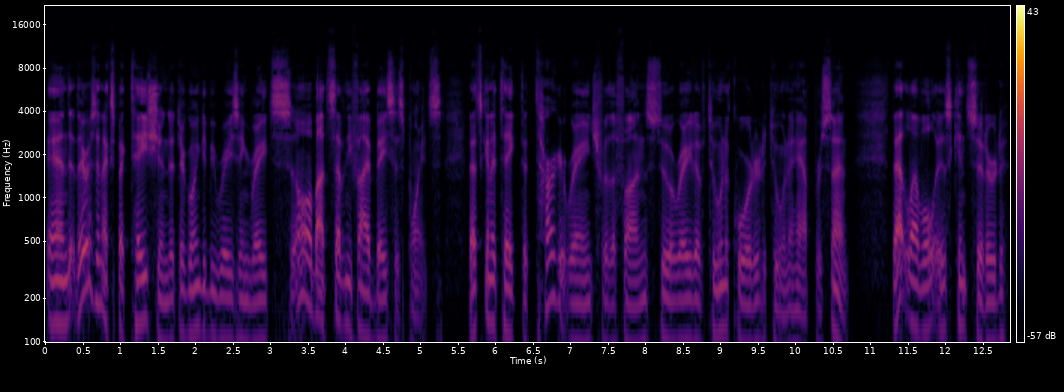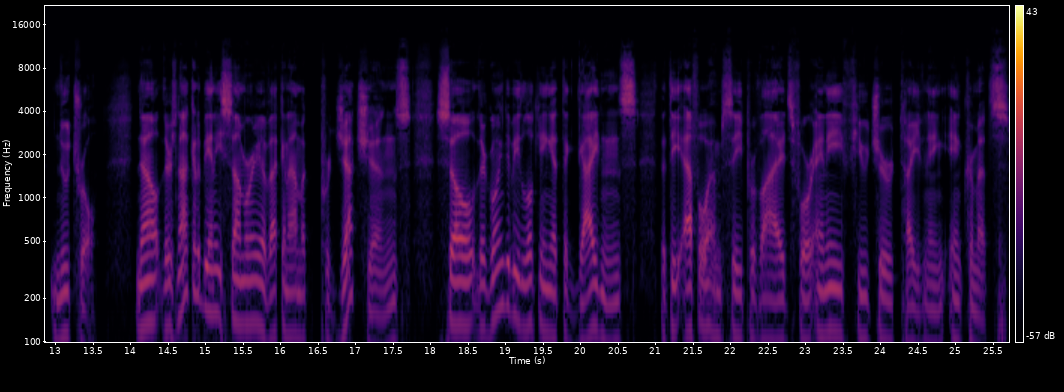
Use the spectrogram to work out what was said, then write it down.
And there is an expectation that they're going to be raising rates, oh, about 75 basis points. That's going to take the target range for the funds to a rate of two and a quarter to two and a half percent. That level is considered neutral. Now, there's not going to be any summary of economic projections, so they're going to be looking at the guidance that the FOMC provides for any future tightening increments.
